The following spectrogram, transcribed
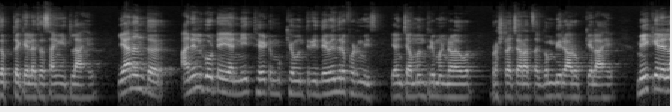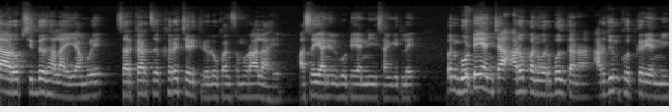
जप्त केल्याचं सांगितलं आहे. यानंतर अनिल गोटे यांनी थेट मुख्यमंत्री देवेंद्र फडणवीस यांच्या मंत्रिमंडळावर भ्रष्टाचाराचा गंभीर आरोप केला आहे. मी केलेला आरोप सिद्ध झाला आहे यामुळे सरकारचं खरं चरित्र लोकांसमोर आलं आहे असंही अनिल गोटे यांनी सांगितलंय. पण गोटे यांच्या आरोपांवर बोलताना अर्जुन खोतकर यांनी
